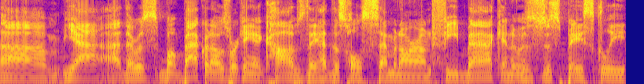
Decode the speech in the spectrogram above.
Um, yeah, uh, there was well, back when I was working at Cobb's, they had this whole seminar on feedback, and it was just basically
